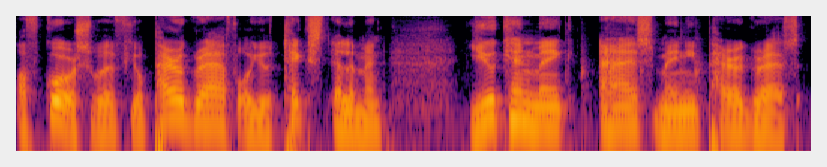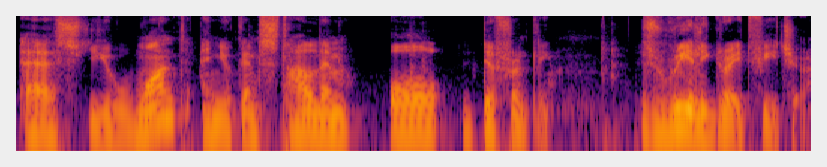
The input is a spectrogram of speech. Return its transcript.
of course, with your paragraph or your text element, you can make as many paragraphs as you want and you can style them all differently. It's a really great feature.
